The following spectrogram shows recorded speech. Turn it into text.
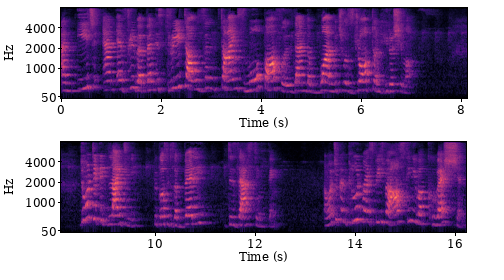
And each and every weapon is 3,000 times more powerful than the one which was dropped on Hiroshima. Don't take it lightly because it is a very disastrous thing. I want to conclude my speech by asking you a question.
